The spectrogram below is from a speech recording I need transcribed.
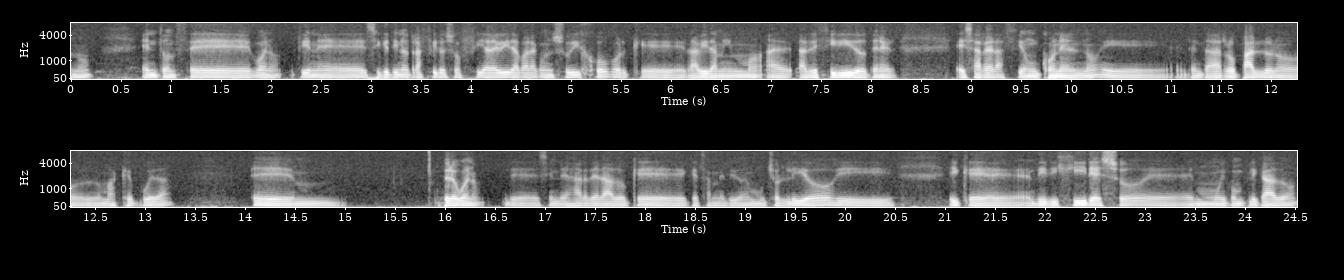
¿no? Entonces, bueno, tiene, sí que tiene otra filosofía de vida para con su hijo porque la vida misma ha, decidido tener esa relación con él, ¿no? Y intentar arroparlo lo, más que pueda. Em, pero bueno, sin dejar de lado que, que están metidos en muchos líos y, que dirigir eso es muy complicado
